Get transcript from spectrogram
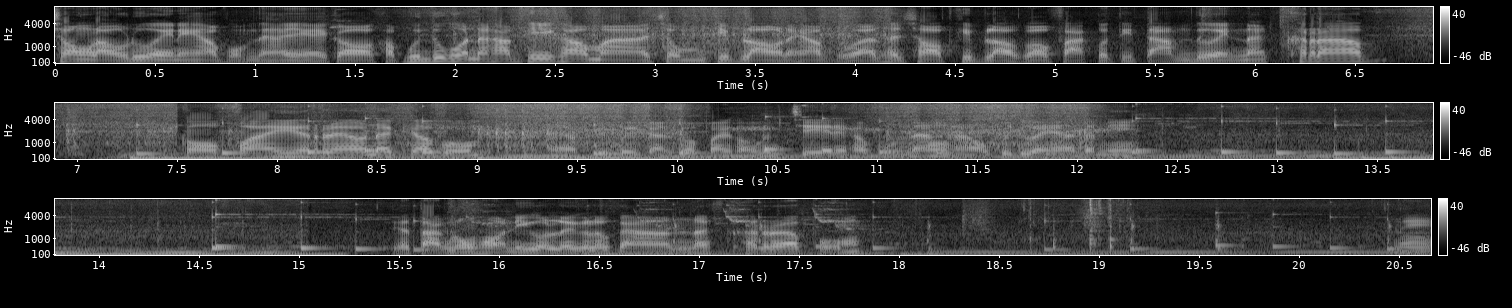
ช่องเราด้วยนะครับผมนะฮะยังไงก็ขอบคุณทุกคนนะครับที่เข้ามาชมคลิปเรานะครับ หรือว่าถ้าชอบคลิปเราก็ฝากกดติดตามด้วยนะครับก่อไฟแล้วนะครับผมนะฝีมือการก่อไฟของน้องเจนะครับผมนั่งเหาไปด้วยฮะตอนนี้ เดี๋ยวตักลงห่อนี้ก่อนเลยก็แล้วกันนะครับผมนี่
